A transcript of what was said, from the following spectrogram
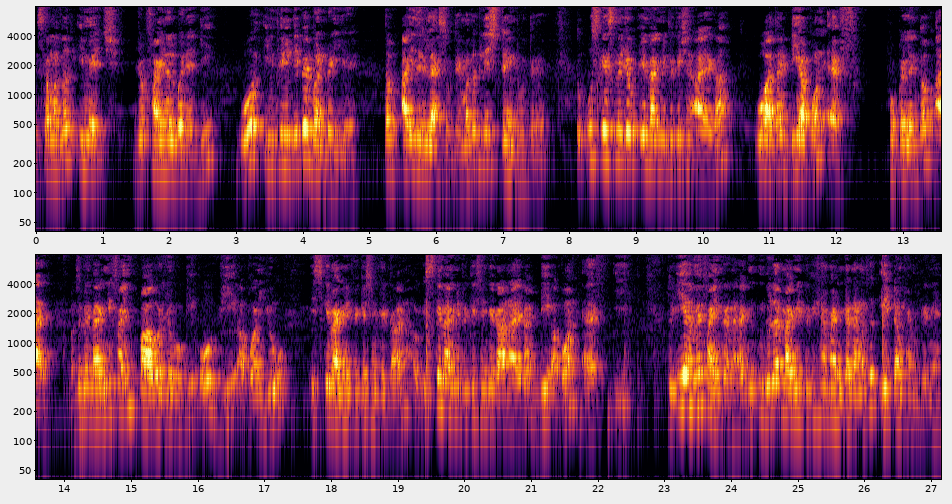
इसका मतलब इमेज जो फाइनल बनेगी, वो इन्फिनिटी पे बन रही है। तब आईज रिलैक्स होते हैं मतलब लिस्ट टेंड होते हैं। तो उस केस में जो ए मैग्निफिकेशन आएगा, वो आता है D upon F focal length of eye मतलब ये मैग्नीफाइंग पावर जो होगी, वो वी अपॉन यू इसके मैग्निफिकेशन के कारण, और इसके मैग्निफिकेशन के कारण आएगा डी अपॉन एफ़ ई तो ये हमें फाइंड करना है। एंगुलर मैग्निफिकेशन फाइंड करना है मतलब ए टर्म फाइंड करनी है।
